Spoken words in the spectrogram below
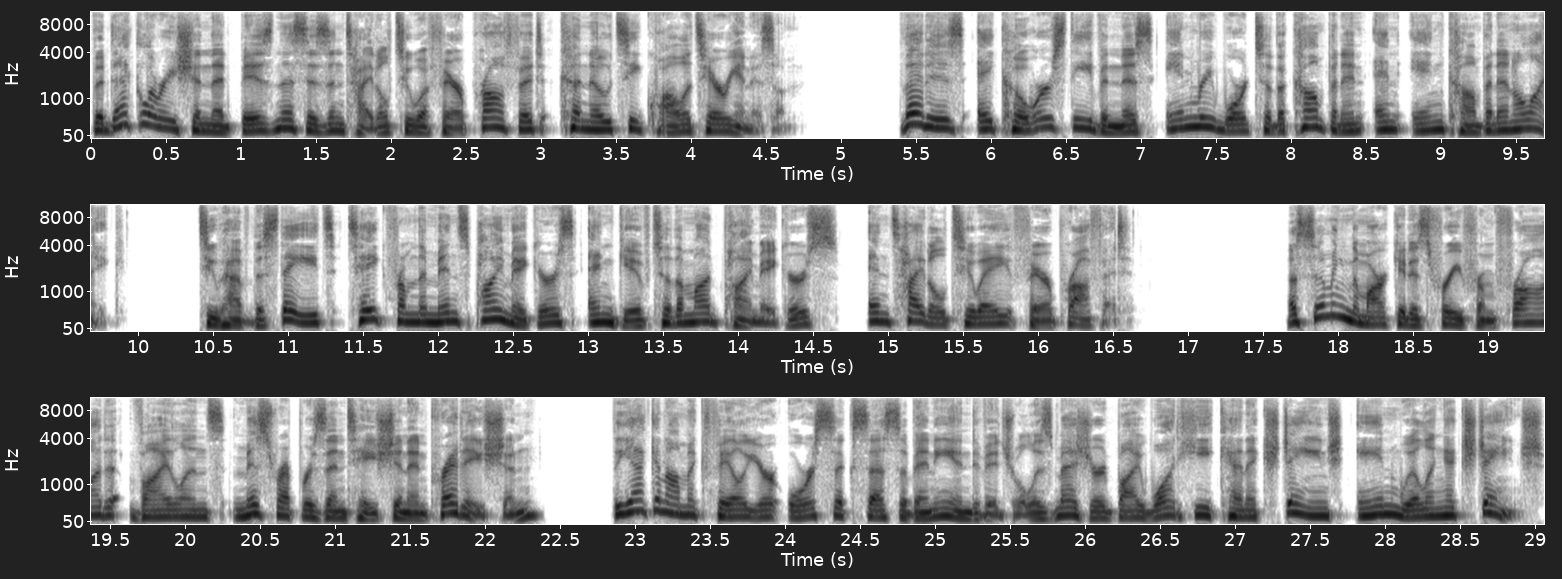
The declaration that business is entitled to a fair profit connotes equalitarianism. That is, a coerced evenness in reward to the competent and incompetent alike. To have the state take from the mince pie makers and give to the mud pie makers, entitled to a fair profit. Assuming the market is free from fraud, violence, misrepresentation, and predation, the economic failure or success of any individual is measured by what he can exchange in willing exchange.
